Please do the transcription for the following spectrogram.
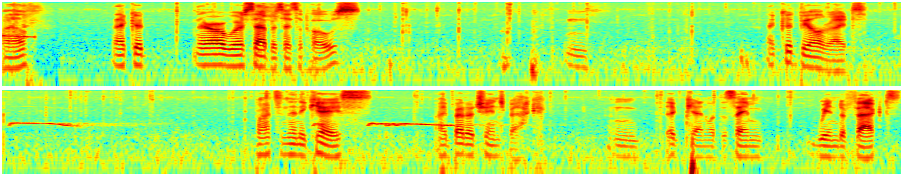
Well, that could. There are worse habits, I suppose. Hmm. That could be alright. But in any case, I better change back. And again, with the same wind effect,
